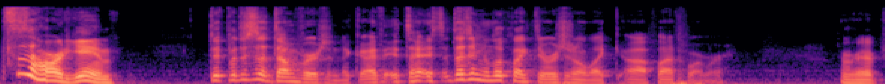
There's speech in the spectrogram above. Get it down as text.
This is a hard game. But this is a dumb version. Like it doesn't even look like the original like uh, platformer. Rip.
